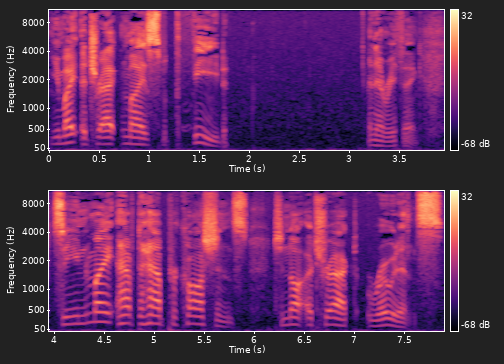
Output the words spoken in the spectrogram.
you might attract mice with the feed and everything. So you might have to have precautions to not attract rodents,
